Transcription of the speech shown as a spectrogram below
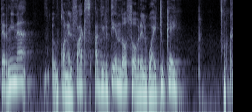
termina con el fax advirtiendo sobre el Y2K. ok.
